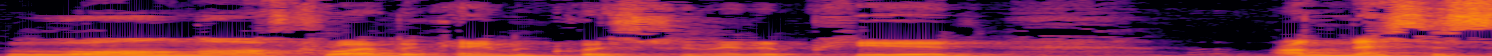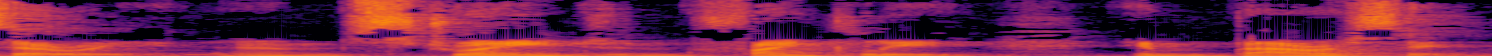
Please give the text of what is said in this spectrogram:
Long after I became a Christian, it appeared unnecessary and strange and frankly embarrassing.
